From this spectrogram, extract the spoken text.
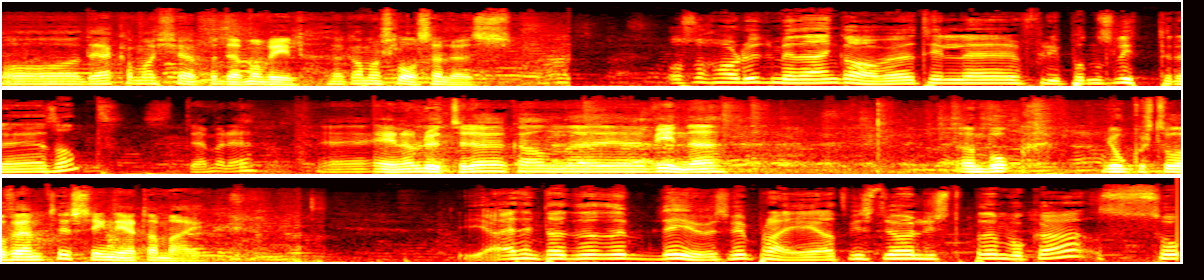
Og der kan man kjøpe det man vil. Der kan man slå seg løs. Og så har du med deg en gave til Flypodens lyttere, sant? Stemmer det. Eh, En av lyttere kan eh, vinne en bok, Junkers 52, signert av meg. Ja, jeg tenkte at det, det, det gjør vi som vi pleier. At Hvis du har lyst på den boka, så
